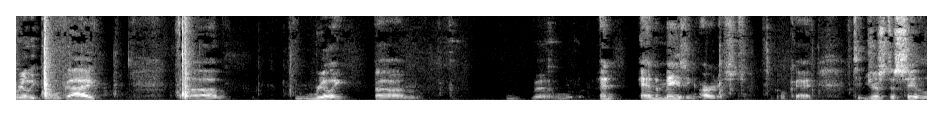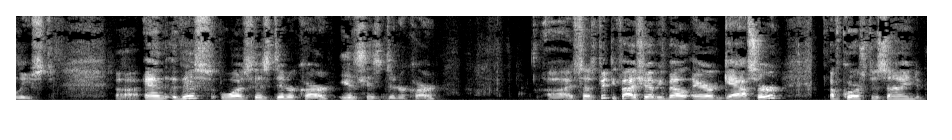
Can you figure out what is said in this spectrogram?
Really cool guy. Um, really um, an, an amazing artist, okay, just to say the least. Uh, and this was his dinner car, is his dinner car. Uh, it says 55 Chevy Bel Air Gasser, of course, designed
